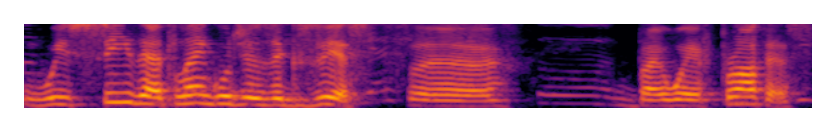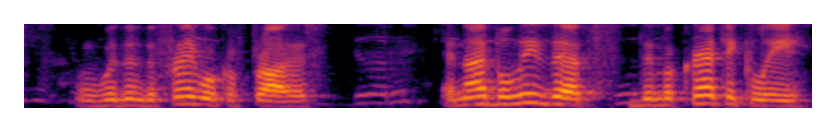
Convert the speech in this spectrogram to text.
we see that languages exist uh, by way of protest within the framework of protest. And I believe that democratically,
